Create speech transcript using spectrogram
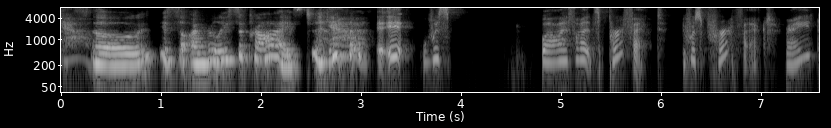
Yeah. so it's i'm really surprised yeah. It was, well, I thought it's perfect. It was perfect. Right.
